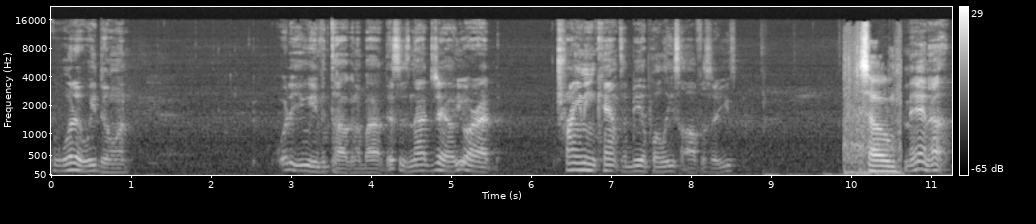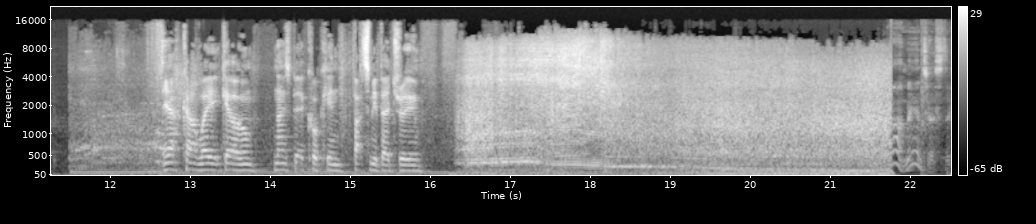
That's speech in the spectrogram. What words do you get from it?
What are we doing? What are you even talking about? This is not jail. You are at training camp to be a police officer. You So man up. yeah, can't wait. Get home. Nice bit of cooking. Back to my bedroom. Ah, Manchester.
